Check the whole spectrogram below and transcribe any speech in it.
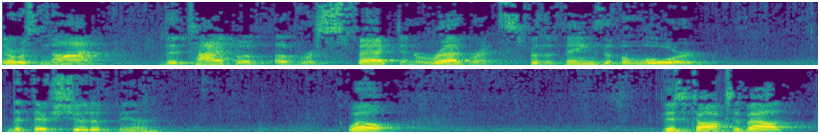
There was not the type of, of respect and reverence for the things of the Lord that there should have been. Well, this talks about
